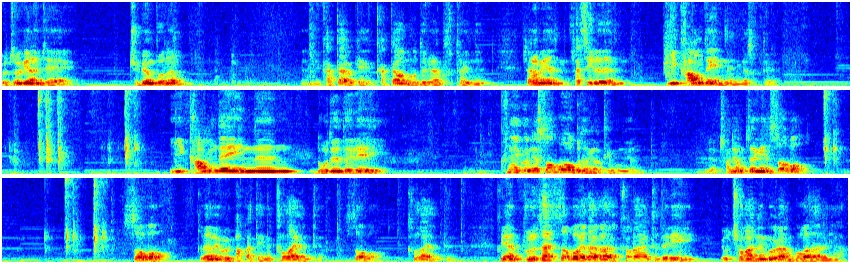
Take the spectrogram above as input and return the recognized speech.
이쪽에는 이제 주변부는 이제 가까 이렇게 가까운 노드랑 붙어 있는. 자 그러면 사실은 이 가운데 있는 녀석들, 이 가운데 있는 노드들이 그냥 이거는 서버거든요 어떻게 보면. 그죠? 전형적인 서버, 서버. 그 다음에 여기 바깥에 있는 클라이언트, 서버, 클라이언트. 그냥 분산 서버에다가 클라이언트들이 요청하는 거랑 뭐가 다르냐?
